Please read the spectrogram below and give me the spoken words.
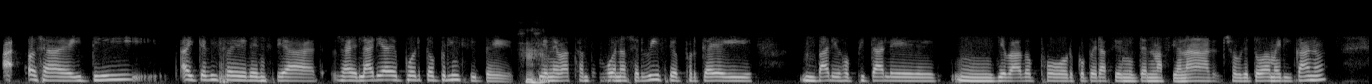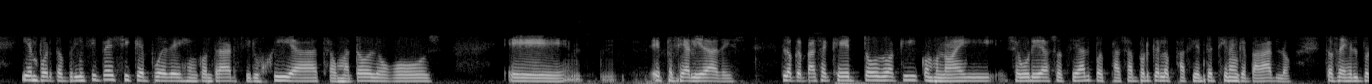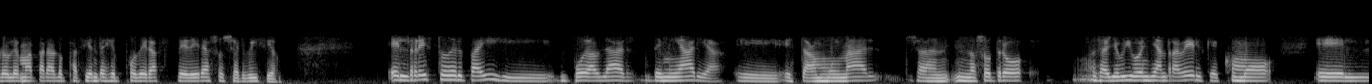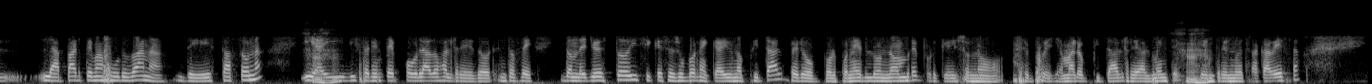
Ah, O sea, Haití hay que diferenciar. O sea, el área de Puerto Príncipe tiene bastantes buenos servicios porque hay varios hospitales mm, llevados por cooperación internacional, sobre todo americanos. Y en Puerto Príncipe sí que puedes encontrar cirugías, traumatólogos, eh, especialidades. Lo que pasa es que todo aquí, como no hay seguridad social, pues pasa porque los pacientes tienen que pagarlo. Entonces, el problema para los pacientes es poder acceder a esos servicios. El resto del país, y puedo hablar de mi área, eh, está muy mal. O sea, nosotros, o sea, yo vivo en Jean Rabel, que es como el- la parte más urbana de esta zona, y Ajá. hay diferentes poblados alrededor. Entonces, donde yo estoy sí que se supone que hay un hospital, pero por ponerle un nombre, porque eso no se puede llamar hospital realmente, Ajá. que entre en nuestra cabeza.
